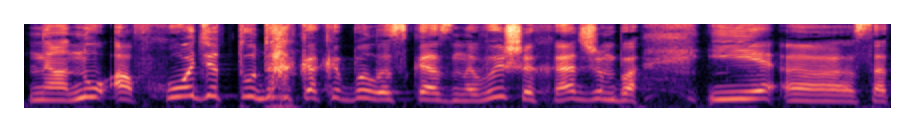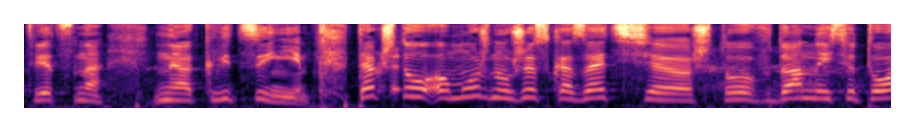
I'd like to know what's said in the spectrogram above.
Ну, а входит туда, как и было сказано выше, Хаджимба и соответственно, Квицини. Так что можно уже сказать, что в данной ситуации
